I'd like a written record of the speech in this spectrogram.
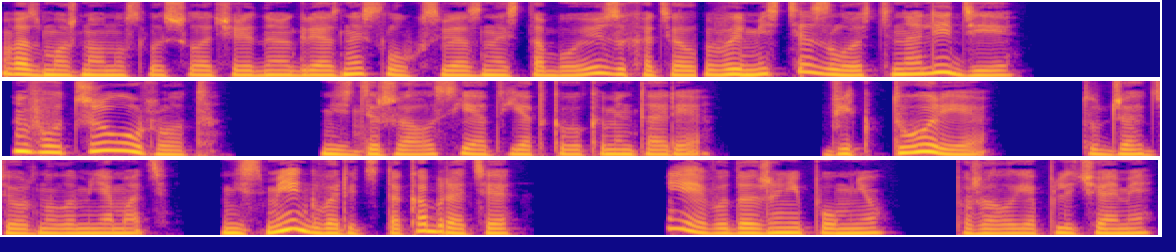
Возможно, он услышал очередной грязный слух, связанный с тобой, и захотел вымести злость на Лидии. «Вот же урод!» — не сдержалась я от едкого комментария. «Виктория!» — тут же отдернула меня мать. «Не смей говорить так о брате». «Я его даже не помню», — пожала я плечами.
